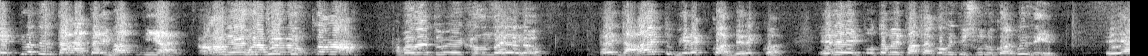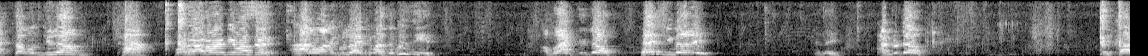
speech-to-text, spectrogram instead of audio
দেখতে পাচ্ছিস তাড়াতাড়ি ভাত নিয়ে আয়। আবার তুমি এই খাজন দাও। এই দাঁড়া একটু ব্রেক কর ব্রেক কর। এনে এই প্রথমে পাতা কবি তুই শুরু কর বুঝলি? এই এক চামচ দিলাম হ্যাঁ পরে আরও আইটেম আছে। আর অনেকগুলো আইটেম আছে বুঝলি? আমার একটু দাও। হ্যাঁ জিবারে। একটু দাও। খা।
